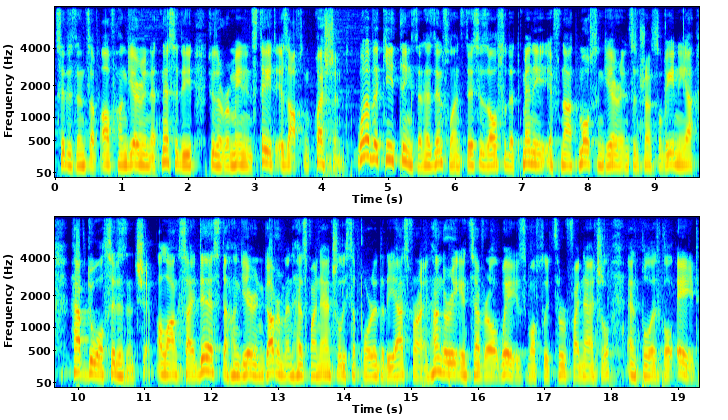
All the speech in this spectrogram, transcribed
citizens of, of Hungarian ethnicity to the Romanian state is often questioned. One of the key things that has influenced this is also that many, if not most Hungarians in Transylvania have dual citizenship. Alongside this, the Hungarian government has financially supported the diaspora in Hungary in several ways, mostly through financial and political aid,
